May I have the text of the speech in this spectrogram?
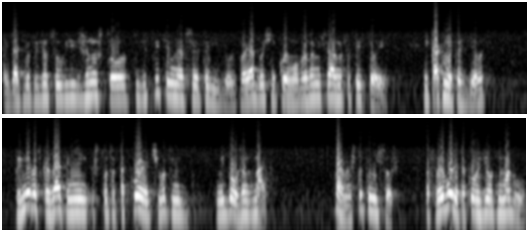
Тогда тебе придется убедить жену, что ты действительно все это видел, и твоя дочь никоим образом не связана с этой историей. И как мне это сделать? Примерно сказать о ней что-то такое, чего ты не, не должен знать. Бармен, что ты несешь? По своей воле такого сделать не могу.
